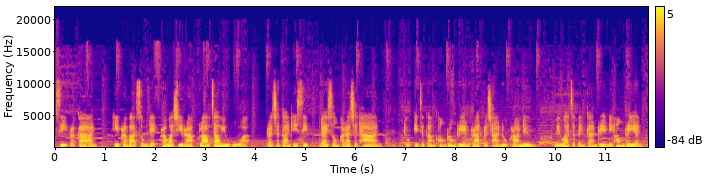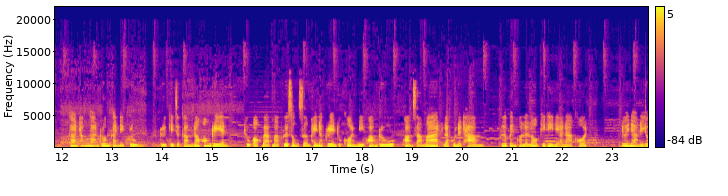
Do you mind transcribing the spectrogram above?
14 ประการ ที่พระบาทสมเด็จพระวชิรเกล้าเจ้าอยู่หัว รัชกาลที่ 10 ได้ส่งพระราชทาน ทุกกิจกรรมของโรงเรียนราชประชานุเคราะห์หนึ่ง ไม่ว่าจะเป็นการเรียนในห้องเรียน การทำงานร่วมกันในกลุ่ม หรือกิจกรรมนอกห้องเรียน ถูกออกแบบมาเพื่อส่งเสริมให้นักเรียนทุกคนมีความรู้ ความสามารถและคุณธรรม เพื่อเป็นพลโลกที่ดีในอนาคต ด้วยแนวนโย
